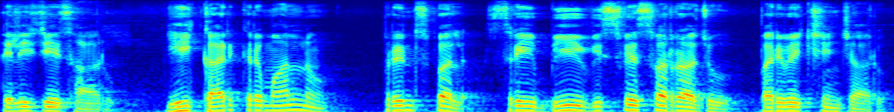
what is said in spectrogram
తెలియజేశారు. ఈ కార్యక్రమాలను ప్రిన్సిపల్ శ్రీ బి విశ్వేశ్వరరాజు పర్యవేక్షించారు.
